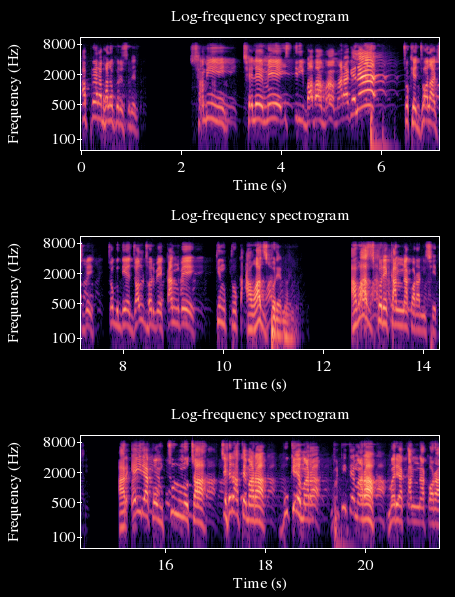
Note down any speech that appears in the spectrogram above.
আপনারা ভালো করে শুনেন। স্বামী, ছেলে, মেয়ে, স্ত্রী, বাবা, মা মারা গেলে চোখে জল আসবে, চোখ দিয়ে জল ঝরবে, কানবে। কিন্তু আওয়াজ করে নয়। আওয়াজ করে কান্না করা নিষেধ। আর এই রকম চুল নোচা চেহারাতে মারা, বুকে মারা, মাটিতে মারা মারিয়া কান্না করা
